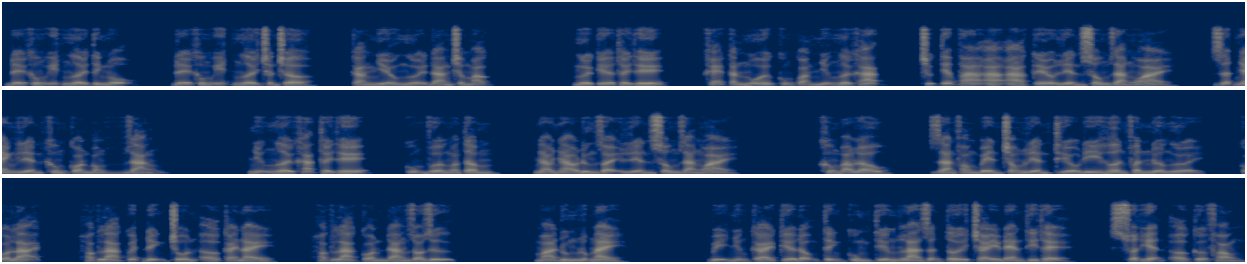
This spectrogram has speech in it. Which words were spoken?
để không ít người tỉnh ngộ, để không ít người chần chờ, càng nhiều người đang trầm mặc. Người kia thấy thế khẽ cắn môi cũng quản những người khác, trực tiếp a a a kêu liền xông ra ngoài, rất nhanh liền không còn bóng dáng. Những người khác thấy thế, cũng vừa quan tâm, nhao nhao đứng dậy liền xông ra ngoài. Không bao lâu, gian phòng bên trong liền thiếu đi hơn phân nửa người, còn lại, hoặc là quyết định trốn ở cái này, hoặc là còn đang do dự. Mà đúng lúc này, bị những cái kia động tinh cùng tiếng la dẫn tới cháy đen thi thể, xuất hiện ở cửa phòng.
